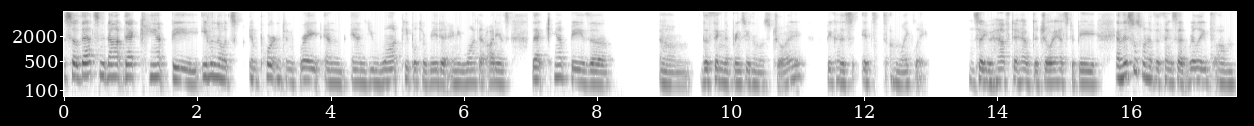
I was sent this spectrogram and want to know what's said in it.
so that's not that can't be even though it's important and great and and you want people to read it and you want that audience that can't be the um the thing that brings you the most joy because it's unlikely so you mm-hmm. have to have the joy has to be, and this was one of the things that really um,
